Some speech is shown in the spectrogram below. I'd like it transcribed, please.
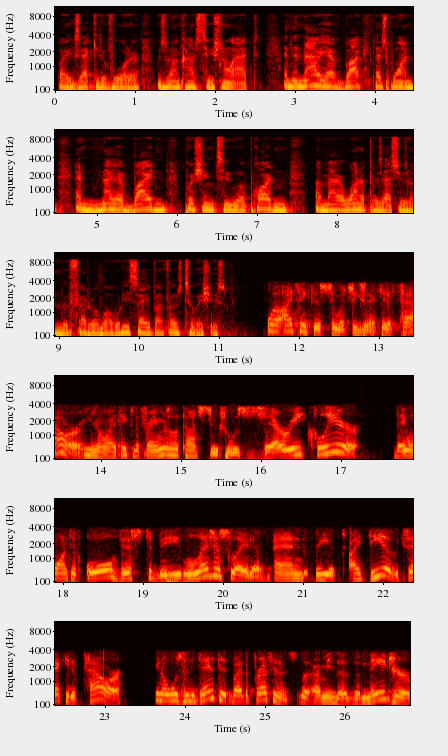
by executive order. It was an unconstitutional act. And then now you have Bi- that's one, and now you have Biden pushing to uh, pardon uh, marijuana possessors under the federal law. What do you say about those two issues? Well, I think there's too much executive power. You know, I think the framers of the Constitution was very clear. They wanted all this to be legislative, and the idea of executive power, you know, was invented by the presidents. I mean, the the major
